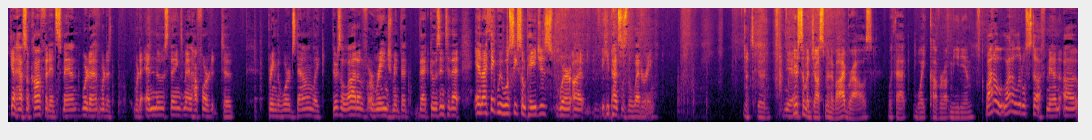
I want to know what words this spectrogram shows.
you gotta have some confidence, man. Where to where to where to end those things, man. How far to, to bring the words down. Like there's a lot of arrangement that that goes into that, and I think we will see some pages where uh, he pencils the lettering. That's good. Yeah. Here's some adjustment of eyebrows with that white cover up medium. A lot of lot of little stuff, man. Uh,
